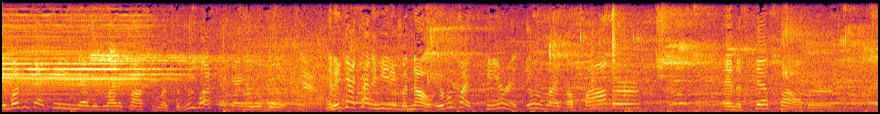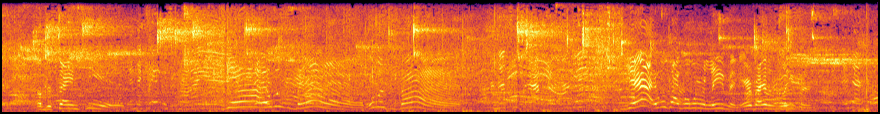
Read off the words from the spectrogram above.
it wasn't that team that was right across from us because we watched that game a little bit and it got kind of heated. But no, it was like parents. It was like a father and a stepfather of the same kid. And the kid was crying. Yeah, it was bad. It was bad. And this was after our game. Yeah, it was like when we were leaving. Everybody was leaving. And oh,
